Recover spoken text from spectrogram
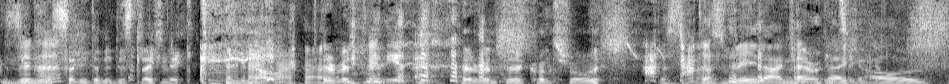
Sinne, Christian Internet ist gleich weg. genau, ihr, Parental Control. Das, das WLAN geht gleich aus.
